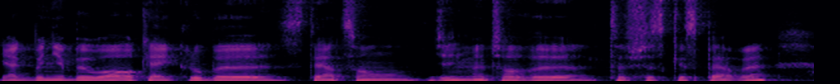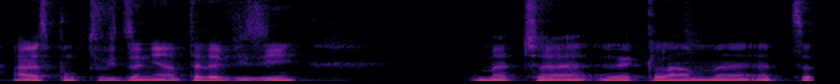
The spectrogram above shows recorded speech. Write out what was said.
jakby nie było, okej, kluby stracą dzień meczowy, te wszystkie sprawy, ale z punktu widzenia telewizji, mecze, reklamy, etc.,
